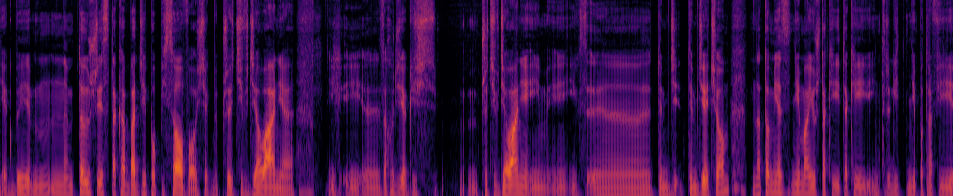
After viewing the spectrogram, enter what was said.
jakby mm, to już jest taka bardziej popisowość, jakby przeciwdziałanie ich, i, y, zachodzi jakieś przeciwdziałanie im, ich, y, tym, tym dzieciom, natomiast nie ma już takiej, takiej intrygi, nie potrafi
